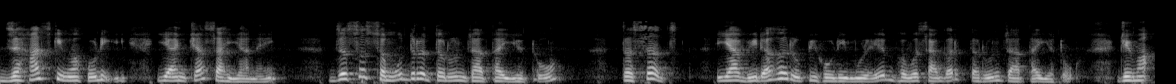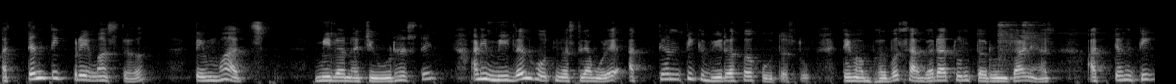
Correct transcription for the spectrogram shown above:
जहाज किंवा होडी यांच्या साह्याने जसं समुद्र तरून जाता येतो तसंच या विरहरूपी होडीमुळे भवसागर तरून जाता येतो. जेव्हा अत्यंतिक प्रेम असतं तेव्हाच मिलनाची ओढ असते आणि मिलन होत नसल्यामुळे अत्यंतिक विरह होत असतो. तेव्हा भवसागरातून तरुण जाण्यास अत्यंतिक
